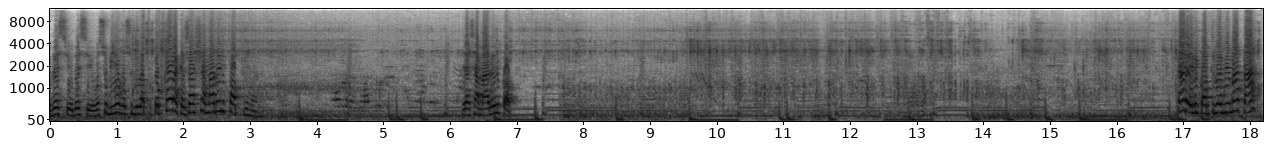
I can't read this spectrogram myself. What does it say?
Eu desci, eu desci. Eu vou subir, eu vou subir lá pro topo. Caraca, já chamaram o helicóptero, mano. Já chamaram o helicóptero. Cara, o helicóptero vai me matar.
